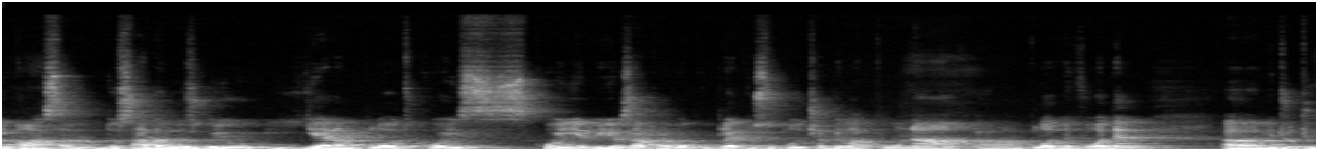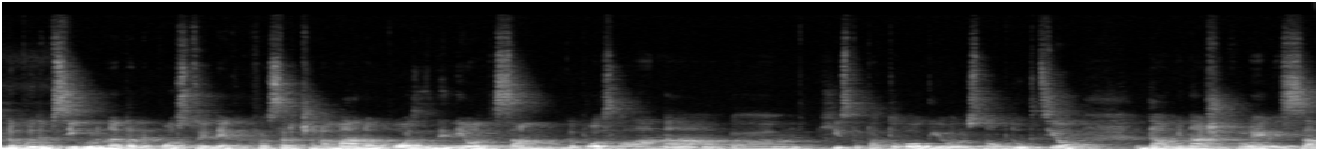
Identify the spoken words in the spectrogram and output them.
imala sam do sada u uzgoju jedan plod koji, koji je bio zapravo kompletno su pluća bila puna plodne vode. međutim, da budem sigurna da ne postoji nekakva srčana mana u pozadini, onda sam ga poslala na histopatologiju, odnosno obdukciju, da mi naši kolege sa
